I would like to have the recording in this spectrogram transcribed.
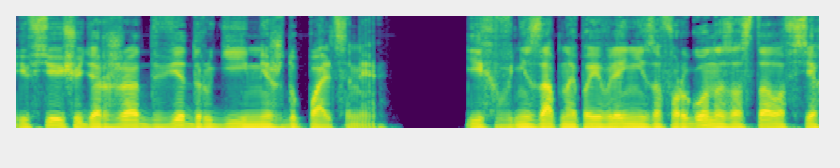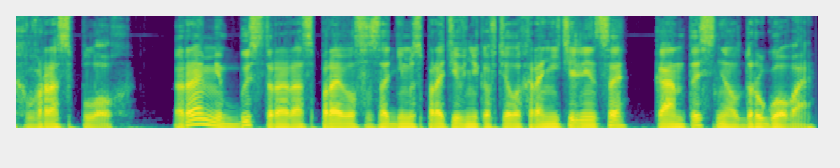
и все еще держа две другие между пальцами. Их внезапное появление из-за фургона застало всех врасплох. Рами быстро расправился с одним из противников телохранительницы, Канте снял другого.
